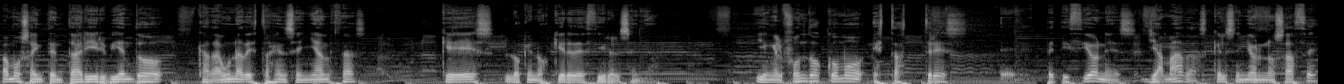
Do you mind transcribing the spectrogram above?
Vamos a intentar ir viendo cada una de estas enseñanzas qué es lo que nos quiere decir el Señor. Y en el fondo cómo estas tres eh, peticiones, llamadas que el Señor nos hace,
